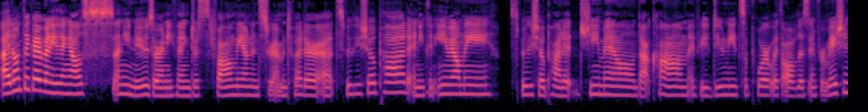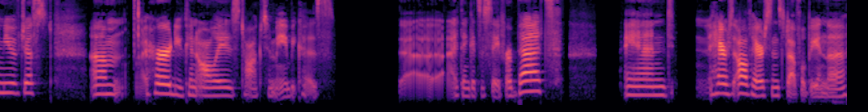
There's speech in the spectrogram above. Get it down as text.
I don't think I have anything else, any news or anything. Just follow me on Instagram and Twitter at Spooky Show Pod, and you can email me spookyshowpod at gmail.com. If you do need support with all this information you've just um, heard, you can always talk to me because uh, I think it's a safer bet. And Harris, all of Harrison's stuff will be in the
